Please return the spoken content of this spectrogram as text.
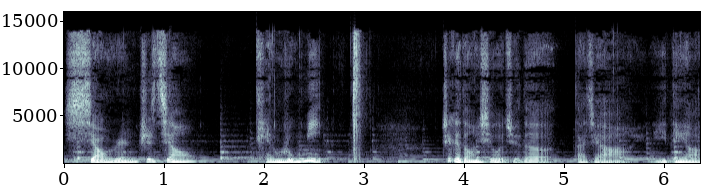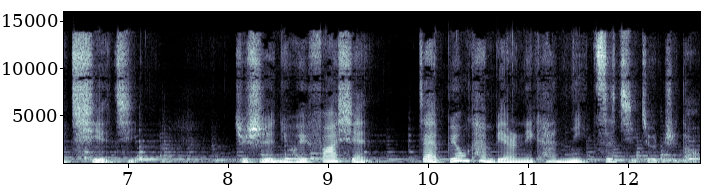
小人之交甜如蜜。这个东西我觉得大家一定要切记。就是你会发现，在不用看别人，你看你自己就知道了。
